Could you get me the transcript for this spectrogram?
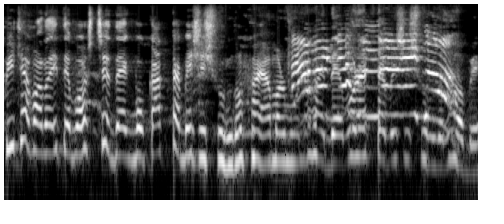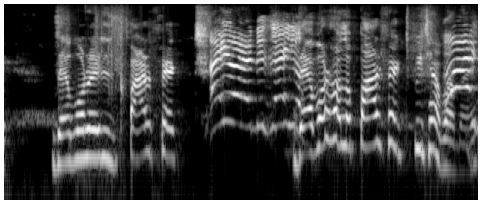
পিঠা বানাইতে বসছে দেখব কারটা বেশি সুন্দর হয় আমার মনে হয় দেবরেরটা বেশি সুন্দর হবে। দেবরের পারফেক্ট দেবর হলো পারফেক্ট পিঠা বানায়।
